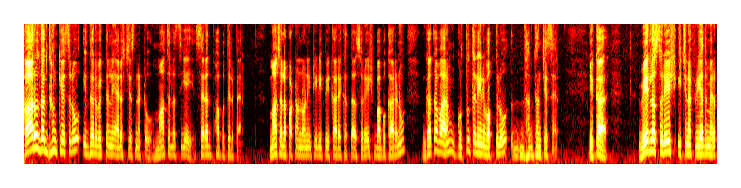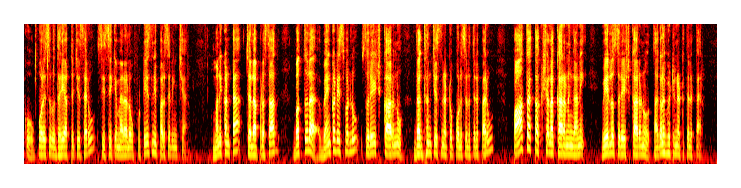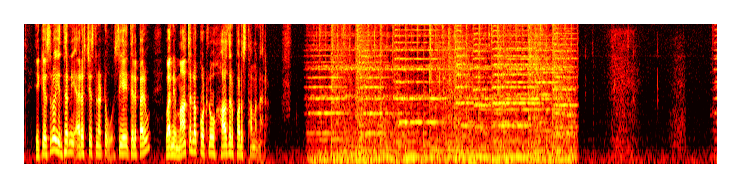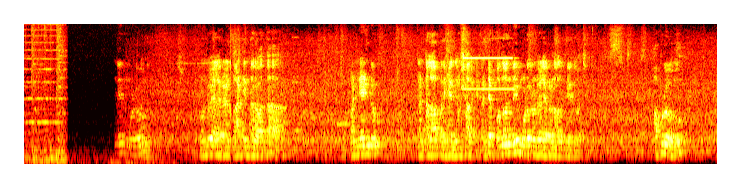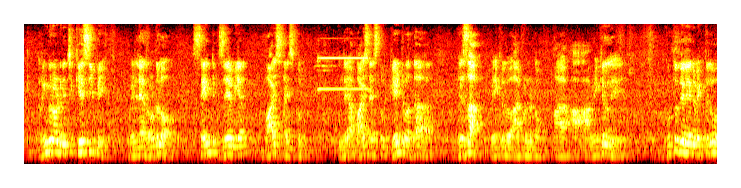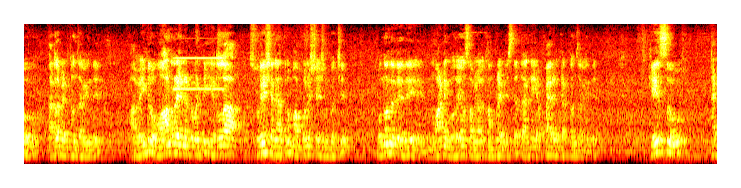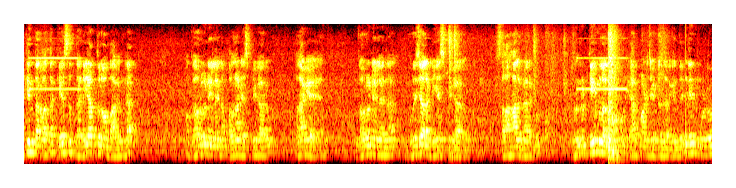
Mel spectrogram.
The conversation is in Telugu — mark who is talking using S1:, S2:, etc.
S1: కారు దగ్ధం కేసులో ఇద్దరు వ్యక్తుల్ని అరెస్ట్ చేసినట్టు మాచర్ల సీఐ శరత్ బాబు తెలిపారు. మాచర్లపట్నంలోని టీడీపీ కార్యకర్త సురేష్ బాబు కారును గత వారం గుర్తు తెలియని వ్యక్తులు దగ్ధం చేశారు. ఇక వేర్ల సురేష్ ఇచ్చిన ఫిర్యాదు మేరకు పోలీసులు దర్యాప్తు చేశారు. సీసీ కెమెరాలో ఫుటేజ్ని పరిశీలించారు. మణికంఠ చల్లప్రసాద్ భక్తుల వెంకటేశ్వర్లు సురేష్ కారును దగ్ధం చేసినట్టు పోలీసులు తెలిపారు. పాత కక్షల కారణంగానే వేర్ల సురేష్ కారును తగలబెట్టినట్టు తెలిపారు. ఈ కేసులో ఇద్దరిని అరెస్ట్ చేసినట్టు సిఐ తెలిపారు. వారిని మాచర్ల కోర్టులో హాజరుపరుస్తామన్నారు.
S2: మూడు రెండు వేల ఇరవై దాటిన తర్వాత పన్నెండు గంటల పదిహేను నిమిషాలకి అంటే పంతొమ్మిది మూడు రెండు వేల ఇరవై నాలుగు తేదీ వచ్చింది. అప్పుడు రింగ్ రోడ్ నుంచి కేసీపీ వెళ్ళే రోడ్డులో Saint Xavier boys high school ఉంది. ఆ బాయ్స్ హై స్కూల్ గేట్ వద్ద రిజా వెహికల్ ఆపి ఉండటం. ఆ- ఆ వెహికల్ని గుర్తు తెలియని వ్యక్తులు తగలబెట్టడం జరిగింది. ఆ వెహికల్ ఓనర్ అయినటువంటి ఇర్లా సురేష్ అనే అతను మా పోలీస్ స్టేషన్కి వచ్చి పంతొమ్మిది తేదీ మార్నింగ్ ఉదయం సమయంలో కంప్లైంట్ ఇస్తే దాన్ని ఎఫ్ఐఆర్ కట్టడం జరిగింది. కేసు కట్టిన తర్వాత కేసు దర్యాప్తులో భాగంగా గౌరవనీయులైన పల్నాడు ఎస్పీ గారు అలాగే గౌరవనీయులైన గురిజాల డిఎస్పీ గారు సలహాల మేరకు రెండు టీంలను ఏర్పాటు చేయడం జరిగింది. మూడు.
